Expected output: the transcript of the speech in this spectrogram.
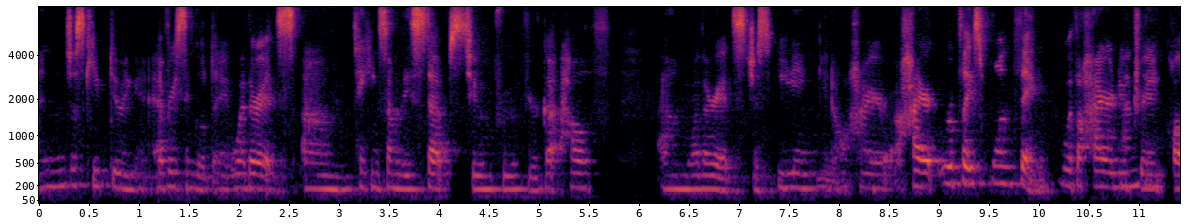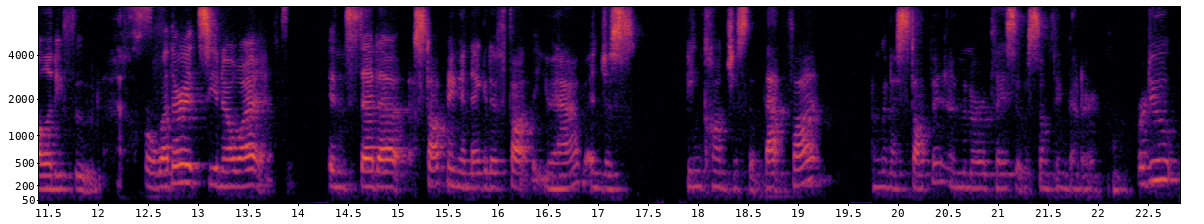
and just keep doing it every single day, whether it's um, taking some of these steps to improve your gut health, um, whether it's just eating, you know, higher, a higher, replace one thing with a higher nutrient quality food, yes. or whether it's, you know what, instead of stopping a negative thought that you have and just being conscious that that thought, I'm going to stop it, I'm going to replace it with something better, or do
